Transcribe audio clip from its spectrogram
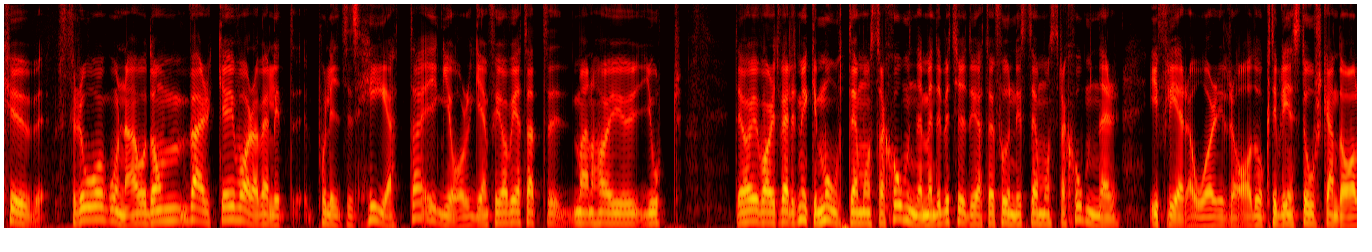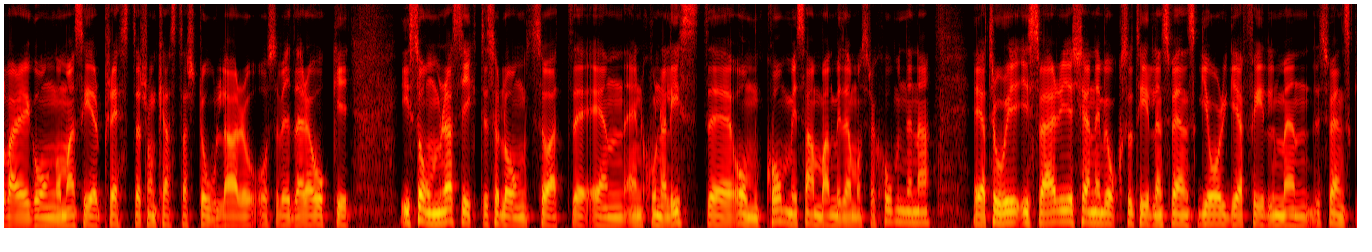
Q-frågorna och de verkar ju vara väldigt politiskt heta i Georgien, för jag vet att man har ju gjort det har ju varit väldigt mycket motdemonstrationer, men det betyder ju att det har funnits demonstrationer i flera år i rad och det blir en stor skandal varje gång och man ser präster som kastar stolar och, och så vidare. Och i, i somras gick det så långt så att eh, en, en journalist eh, omkom i samband med demonstrationerna. Jag tror i, i Sverige känner vi också till den svensk-georgiska filmen, svensk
